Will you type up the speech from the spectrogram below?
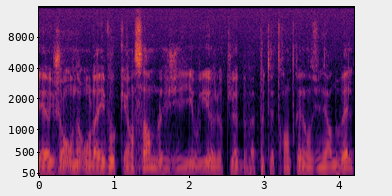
euh, on, l'a évoqué ensemble, j'ai dit oui, euh, le club va peut-être rentrer dans une ère nouvelle.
